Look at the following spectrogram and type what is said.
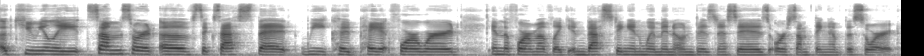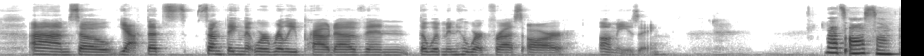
accumulate some sort of success that we could pay it forward in the form of like investing in women owned businesses or something of the sort. Um, so, yeah, that's something that we're really proud of, and the women who work for us are amazing. That's awesome.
